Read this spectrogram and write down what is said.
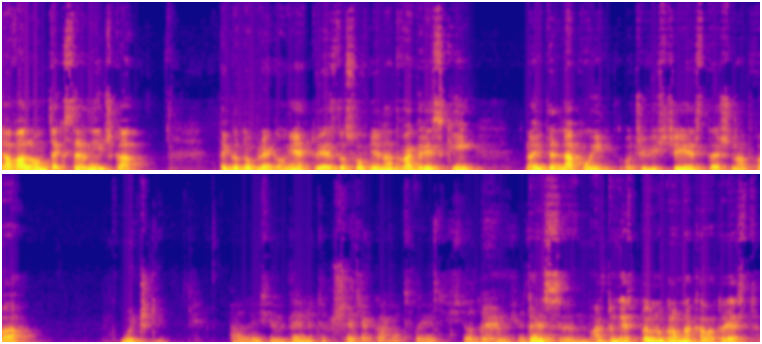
kawalątek serniczka tego dobrego, nie? Tu jest dosłownie na dwa gryzki. No i ten napój oczywiście jest też na dwa łyczki. Ale się wydaje, że to trzecia kawa twoja dziś. To mi się To tak? jest, ale to nie jest pełnoprawna kawa, to jest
